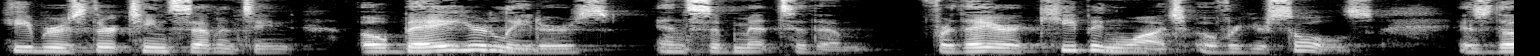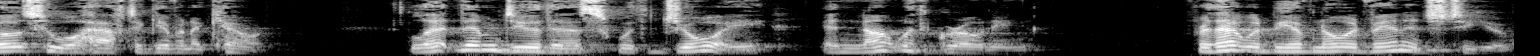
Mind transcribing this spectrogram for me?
Hebrews 13, 17. Obey your leaders and submit to them, for they are keeping watch over your souls as those who will have to give an account. Let them do this with joy and not with groaning, for that would be of no advantage to you.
